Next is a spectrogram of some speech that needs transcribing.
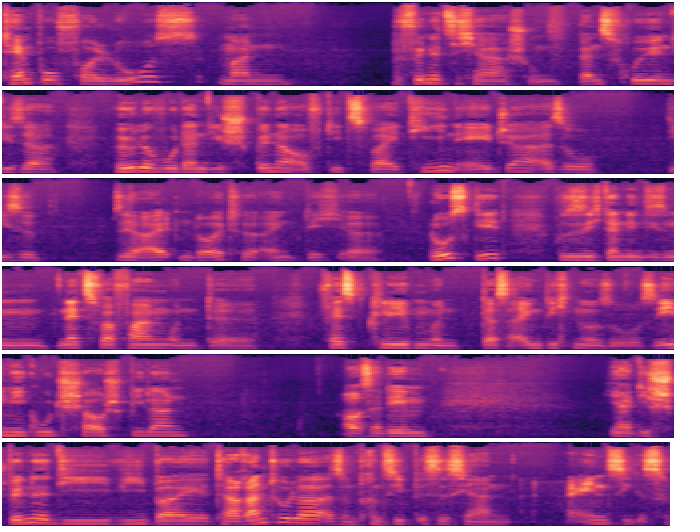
tempovoll los. Man befindet sich ja schon ganz früh in dieser Höhle, wo dann die Spinne auf die zwei Teenager, also diese sehr alten Leute eigentlich äh, losgeht, wo sie sich dann in diesem Netz verfangen und äh, festkleben und das eigentlich nur so semi-gut Schauspielern. Außerdem, ja, die Spinne, die wie bei Tarantula, also im Prinzip ist es ja ein einziges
